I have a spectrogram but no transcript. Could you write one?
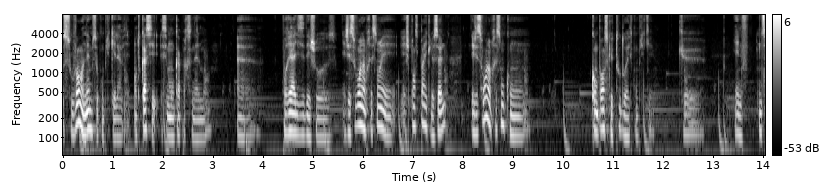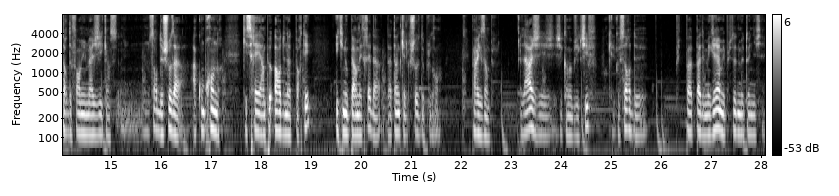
souvent on aime se compliquer la vie. En tout cas, c'est mon cas personnellement. Euh, pour réaliser des choses. Et j'ai souvent l'impression, et, je pense pas être le seul, et j'ai souvent l'impression qu'on qu'on pense que tout doit être compliqué. Qu'il y a une, une, sorte de formule magique, une sorte de chose à, comprendre qui serait un peu hors de notre portée et qui nous permettrait d'atteindre quelque chose de plus grand. Par exemple, là, j'ai comme objectif, en quelque sorte, de pas, pas de maigrir, mais plutôt de me tonifier.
